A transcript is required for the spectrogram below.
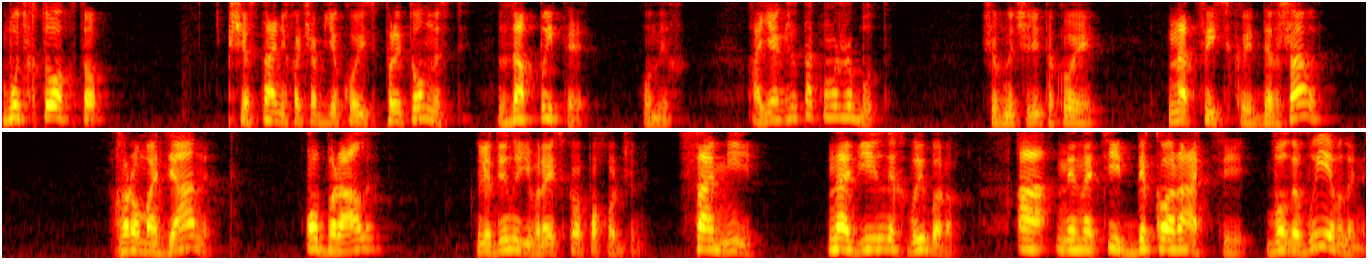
будь-хто, хто ще в стані хоча б якоїсь притомності, запитує у них, а як же так може бути, щоб на чолі такої нацистської держави громадяни обрали людину єврейського походження самі на вільних виборах, а не на ті декорації волевиявлення,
